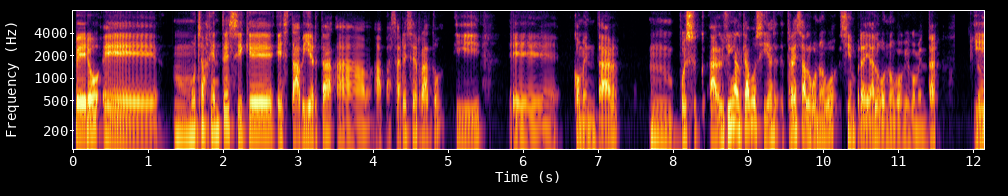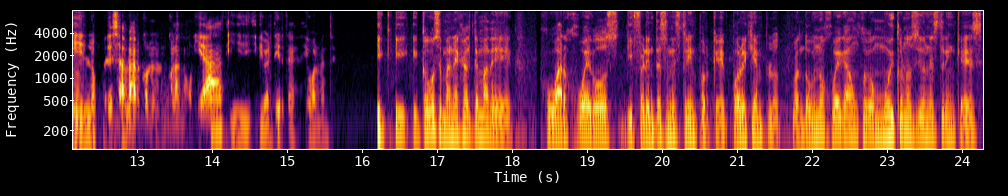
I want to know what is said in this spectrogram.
Pero eh, mucha gente sí que está abierta a, a pasar ese rato y eh, comentar. Mm, Pues al fin y al cabo, si traes algo nuevo, siempre hay algo nuevo que comentar. Y lo puedes hablar con, con la comunidad y, y divertirte igualmente. ¿Y, y, y cómo se maneja el tema de jugar juegos diferentes en stream? Porque, por ejemplo, cuando uno juega un juego muy conocido en stream, que es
